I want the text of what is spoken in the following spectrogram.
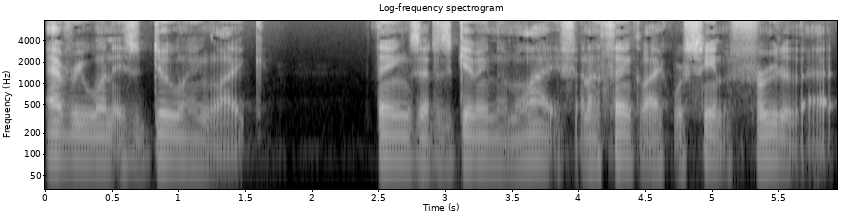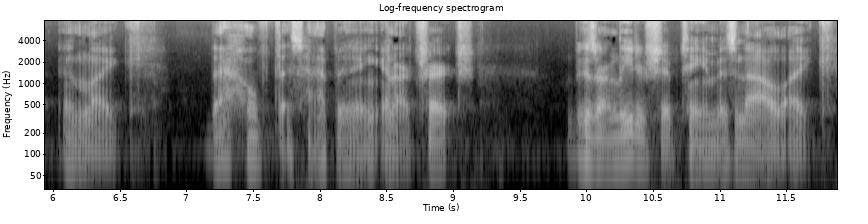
everyone is doing like things that is giving them life. And I think like we're seeing the fruit of that and like the hope that's happening in our church because our leadership team is now like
